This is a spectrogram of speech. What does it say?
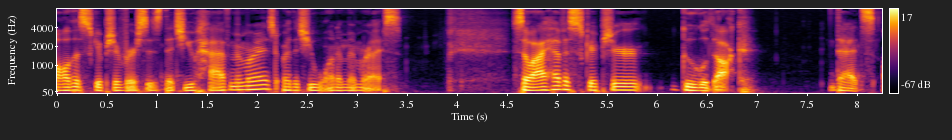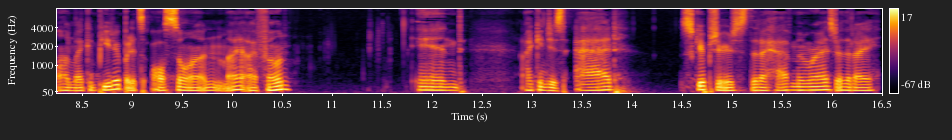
all the scripture verses that you have memorized or that you want to memorize. So I have a scripture Google Doc that's on my computer, but it's also on my iPhone. And I can just add scriptures that I have memorized or that I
